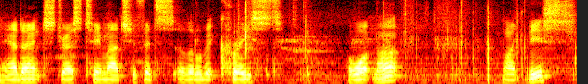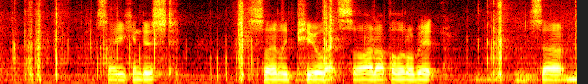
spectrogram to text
Now don't stress too much if it's a little bit creased or whatnot, like this. So you can just slowly peel that side up a little bit. So it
